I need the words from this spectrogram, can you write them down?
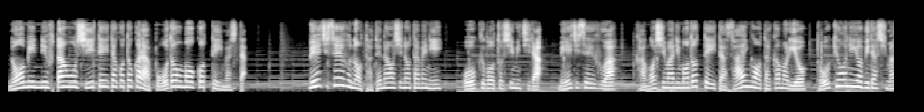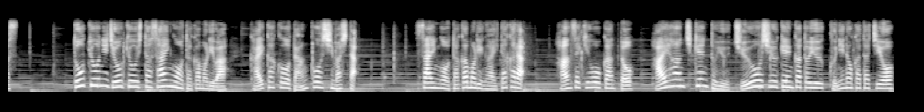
農民に負担を強いていたことから暴動も起こっていました。明治政府の立て直しのために大久保利通ら明治政府は鹿児島に戻っていた西郷隆盛を東京に呼び出します。東京に上京した西郷隆盛は改革を断行しました。西郷隆盛がいたから藩籍奉還と廃藩置県という中央集権化という国の形を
